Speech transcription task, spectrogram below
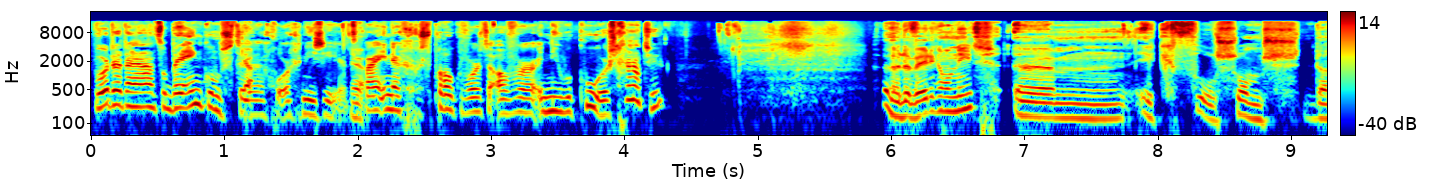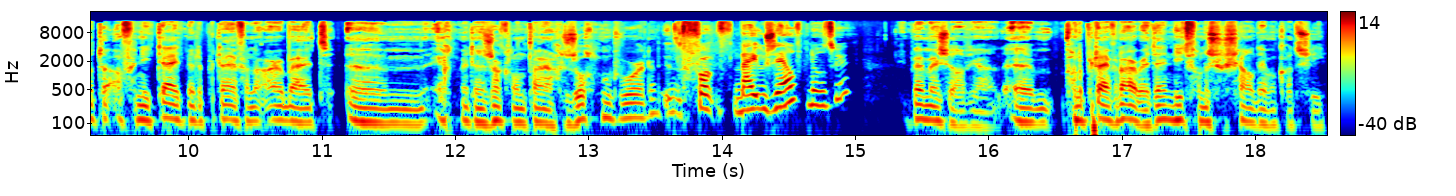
worden er een aantal bijeenkomsten georganiseerd... waarin er gesproken wordt over een nieuwe koers. Gaat u? Uh, dat weet ik nog niet. Um, ik voel soms dat de affiniteit met de Partij van de Arbeid... Um, echt met een zaklantaarn gezocht moet worden. Voor, bij uzelf bedoelt u? Bij mijzelf, ja. Um, van de Partij van de Arbeid, hè? niet van de Sociaaldemocratie.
